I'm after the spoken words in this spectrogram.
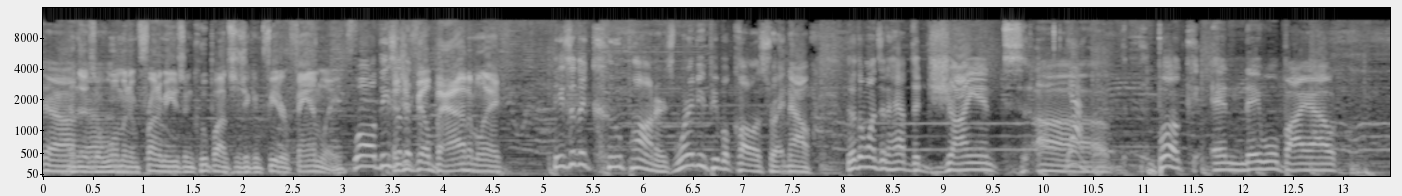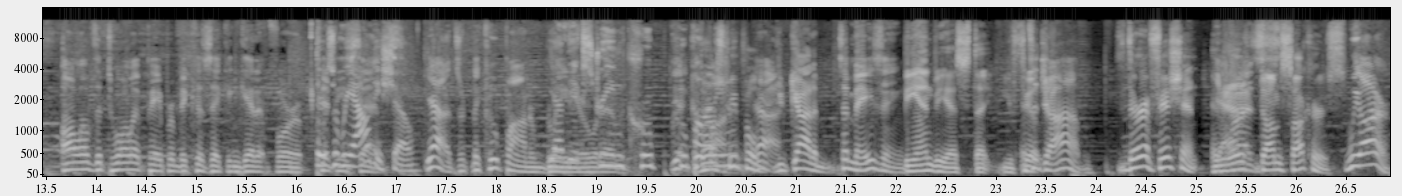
Yeah, and there's yeah. a woman in front of me using coupons so she can feed her family. Well, these Does are you the- feel bad? I'm like, These are the couponers. One of you people call us right now. They're the ones that have the giant uh, book, and they will buy out all of the toilet paper because they can get it for. There's a reality cents. show. Yeah, it's the coupon. Yeah, the extreme whatever. croup, Yeah, couponing. those people, Yeah. you got to It's amazing. be envious that you feel it's a job. they're efficient and Yes. we're dumb suckers. We are.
